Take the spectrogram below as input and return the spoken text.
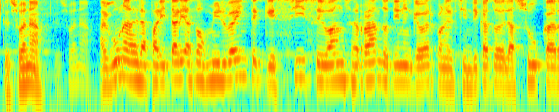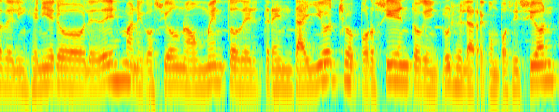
¿Te suena? ¿Te suena? Algunas de las paritarias 2020 que sí se van cerrando tienen que ver con el sindicato del azúcar del ingeniero Ledesma, negoció un aumento del 38% que incluye la recomposición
